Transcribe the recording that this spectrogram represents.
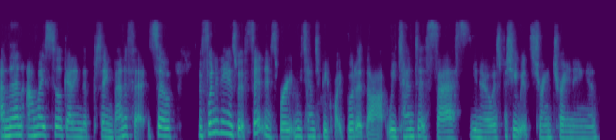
And then am i still getting the same benefit? So the funny thing is with fitness we we tend to be quite good at that we tend to assess you know especially with strength training and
